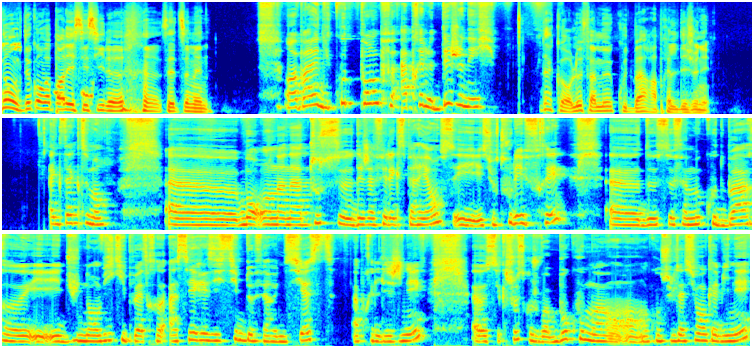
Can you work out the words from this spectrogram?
Donc, de quoi on va parler, Cécile, euh, cette semaine? On va parler du coup de pompe après le déjeuner. D'accord, le fameux coup de barre après le déjeuner. Exactement. Euh, bon, on en a tous euh, déjà fait l'expérience et, surtout les frais euh, de ce fameux coup de barre et, d'une envie qui peut être assez irrésistible de faire une sieste après le déjeuner. c'est quelque chose que je vois beaucoup moi en, consultation en cabinet,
